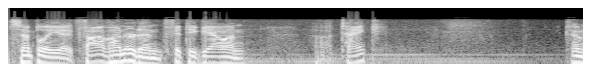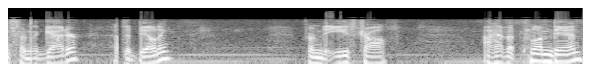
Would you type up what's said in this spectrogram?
simply a 550 gallon uh, tank. Comes from the gutter of the building, from the eaves trough. I have it plumbed in.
